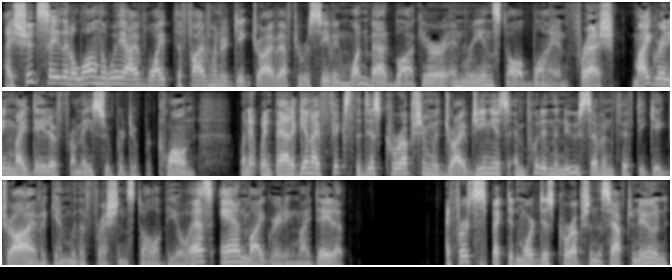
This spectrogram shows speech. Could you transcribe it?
I should say that along the way, I've wiped the 500 gig drive after receiving one bad block error and reinstalled Lion Fresh, migrating my data from a SuperDuper clone. When it went bad again, I fixed the disk corruption with Drive Genius and put in the new 750 gig drive, again with a fresh install of the OS and migrating my data. I first suspected more disk corruption this afternoon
